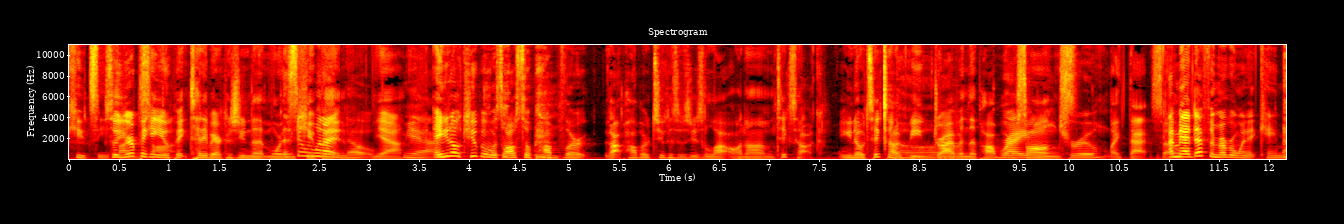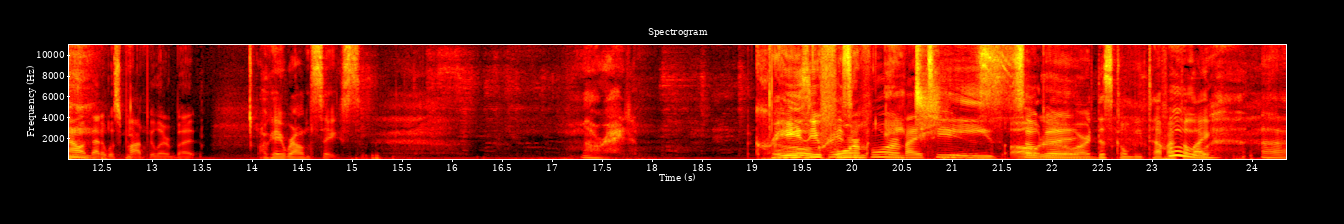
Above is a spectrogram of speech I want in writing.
cutesy. So you're picking you song. pick Teddy Bear because you know that more That's than the Cupid. one I know. Yeah, Yeah. And you know Cupid was also popular, got popular too because it was used a lot on um TikTok. You know TikTok be Oh, driving the popular right, songs, true. like that. So I mean, I definitely remember when it came out and that it was popular, but Okay, round six. All right. Crazy, Oh, Crazy form, Form by. ATEEZ. Oh So good. lord, this is gonna be tough. I feel like uh,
